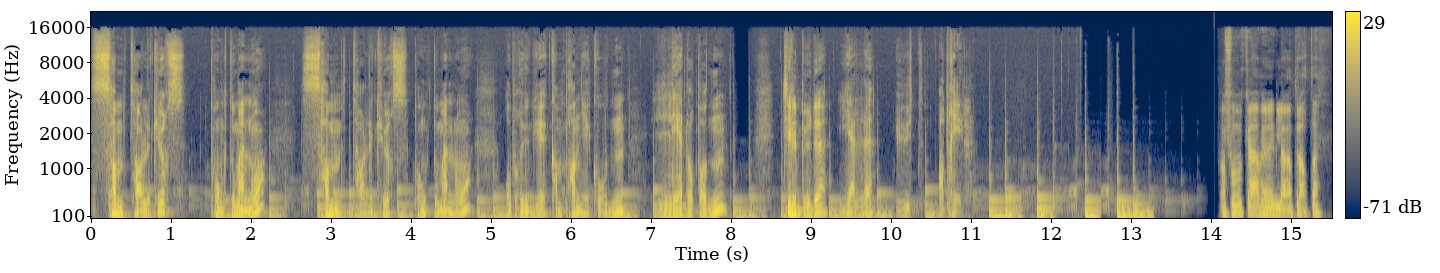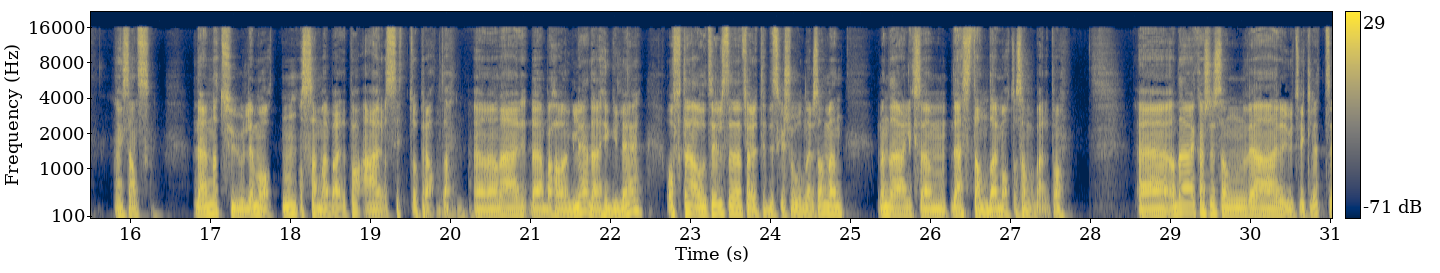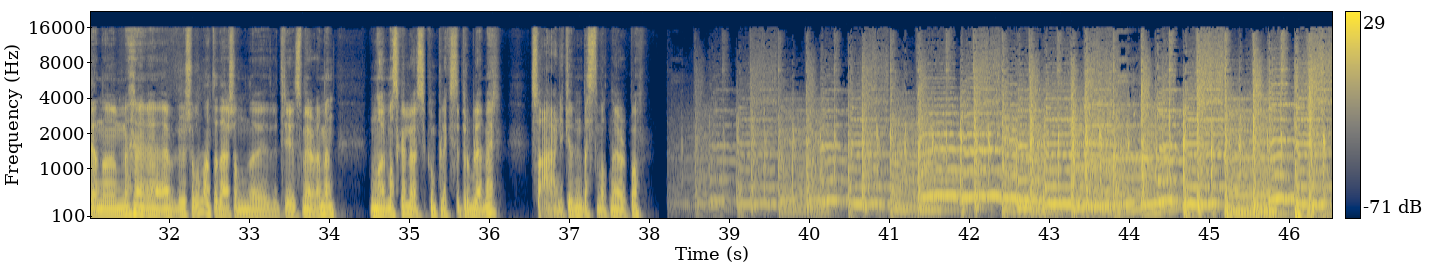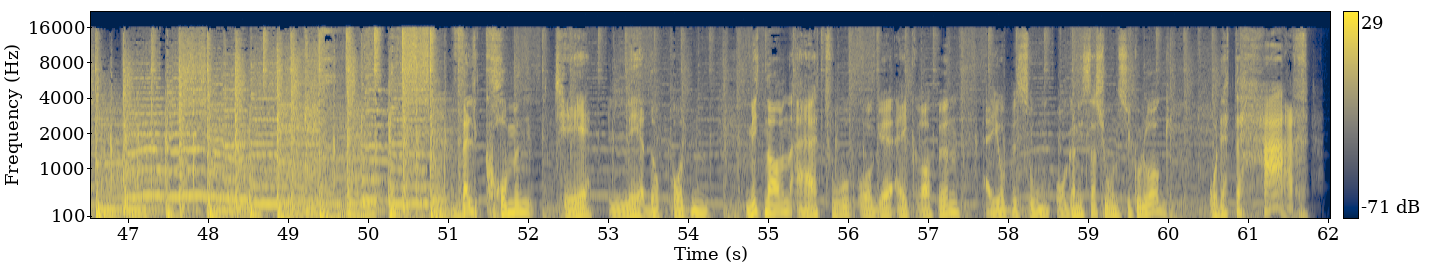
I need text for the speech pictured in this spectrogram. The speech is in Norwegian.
samtalekurs.no, samtalekurs.no, og bruke kampanjekoden LEDERPODDEN. Tilbudet gjelder ut april. Og folk er veldig glad i å prate. ikke sant? Den naturlige måten å samarbeide på er å sitte og prate. Det er, det er behagelig, det er hyggelig. Ofte av og til så fører det til diskusjoner, og sånn, men, men det, er liksom, det er standard måte å samarbeide på. Uh, og Det er kanskje sånn vi er utviklet gjennom evolusjon, at det er sånn vi trives med å gjøre det. Men når man skal løse komplekse problemer, så er det ikke den beste måten å gjøre det på. Velkommen til Lederpodden. Mitt navn er Tor Åge Eikerapen. Jeg jobber som organisasjonspsykolog, og dette her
